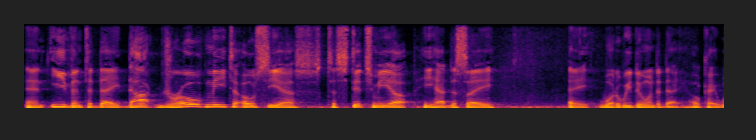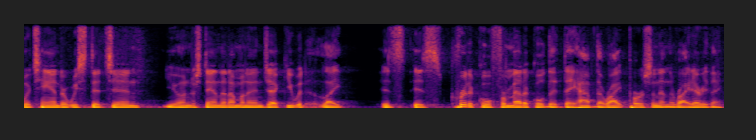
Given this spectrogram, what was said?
And even today, Doc drove me to OCS to stitch me up. He had to say, Hey, what are we doing today? Okay, which hand are we stitching? You understand that I'm going to inject you with like it's it's critical for medical that they have the right person and the right everything.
